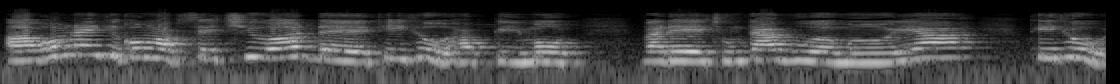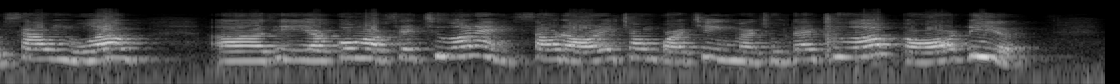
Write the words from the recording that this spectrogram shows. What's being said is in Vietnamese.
Ờ, hôm nay thì cô Ngọc sẽ chữa đề thi thử học kỳ 1 và đề chúng ta vừa mới uh, thi thử xong đúng không? Ờ, à, thì cô Ngọc sẽ chữa này, sau đó thì trong quá trình mà chúng ta chữa có điểm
